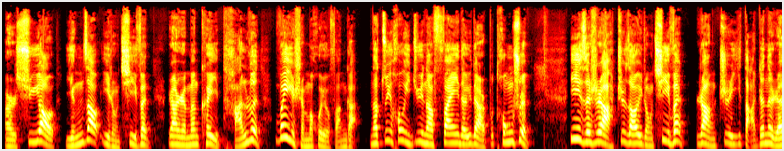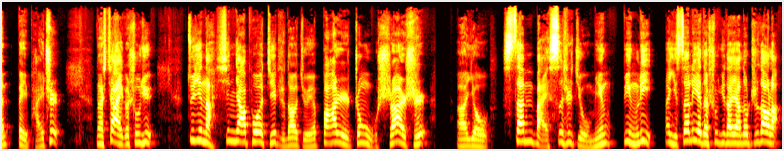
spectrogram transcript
而需要营造一种气氛，让人们可以谈论为什么会有反感。那最后一句呢，翻译的有点不通顺，意思是啊，制造一种气氛，让质疑打针的人被排斥。那下一个数据。最近呢，新加坡截止到九月八日中午十二时，呃，有三百四十九名病例。那以色列的数据大家都知道了，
